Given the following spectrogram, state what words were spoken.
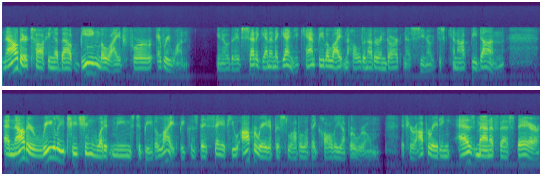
Now they're talking about being the light for everyone. You know, they've said again and again, you can't be the light and hold another in darkness. You know, it just cannot be done. And now they're really teaching what it means to be the light because they say if you operate at this level that they call the upper room, if you're operating as manifest there,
